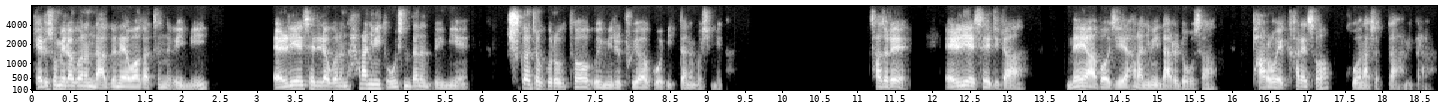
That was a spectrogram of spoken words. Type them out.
게르솜이라고 하는 나그네와 같은 의미, 엘리에셀이라고 하는 하나님이 도우신다는 의미에 추가적으로 더 의미를 부여하고 있다는 것입니다. 4절에 엘리에셀이라 내 아버지의 하나님이 나를 도우사 바로의 칼에서 구원하셨다 합니다.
